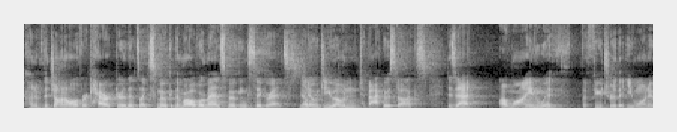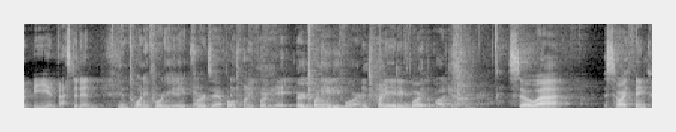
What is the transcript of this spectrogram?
kind of the John Oliver character that's like smoking, the Marlboro man smoking cigarettes? Yep. You know, do you own tobacco stocks? Does that align with the future that you want to be invested in. In 2048, for example. In example, 2048. or 2084. In 2084. Get the podcast name right. So, uh, so I think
